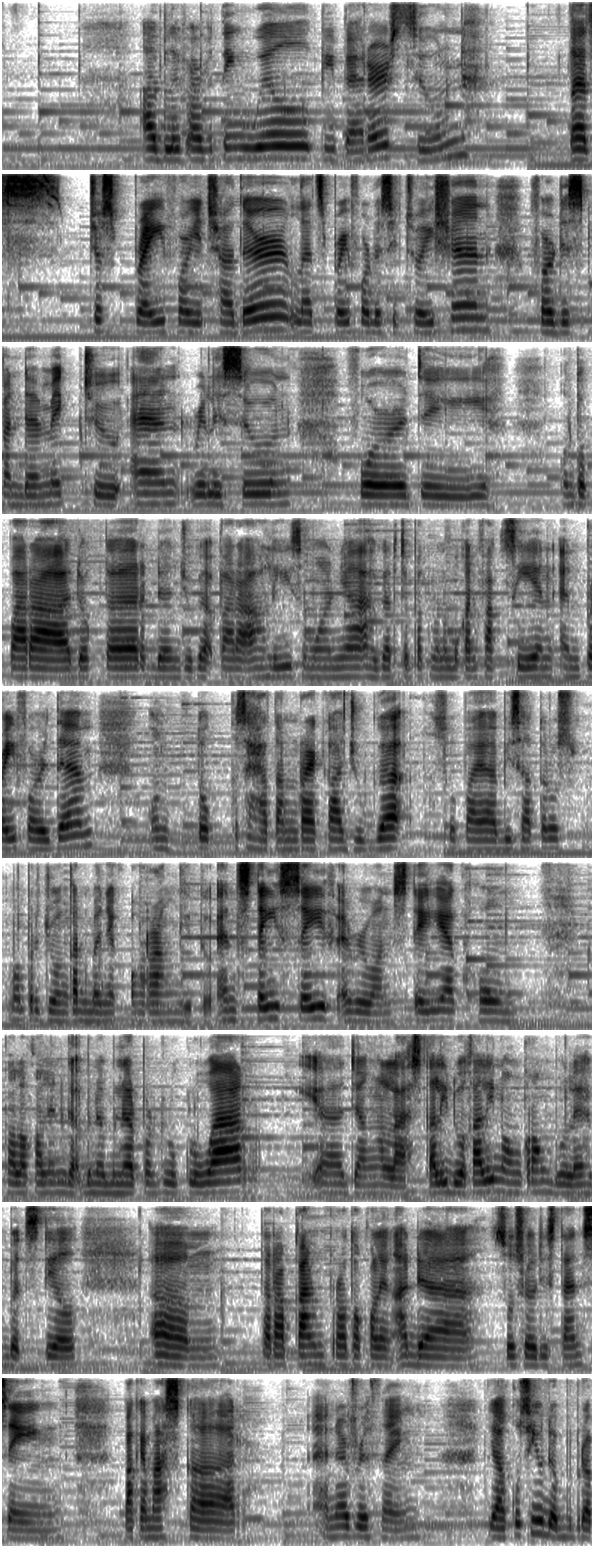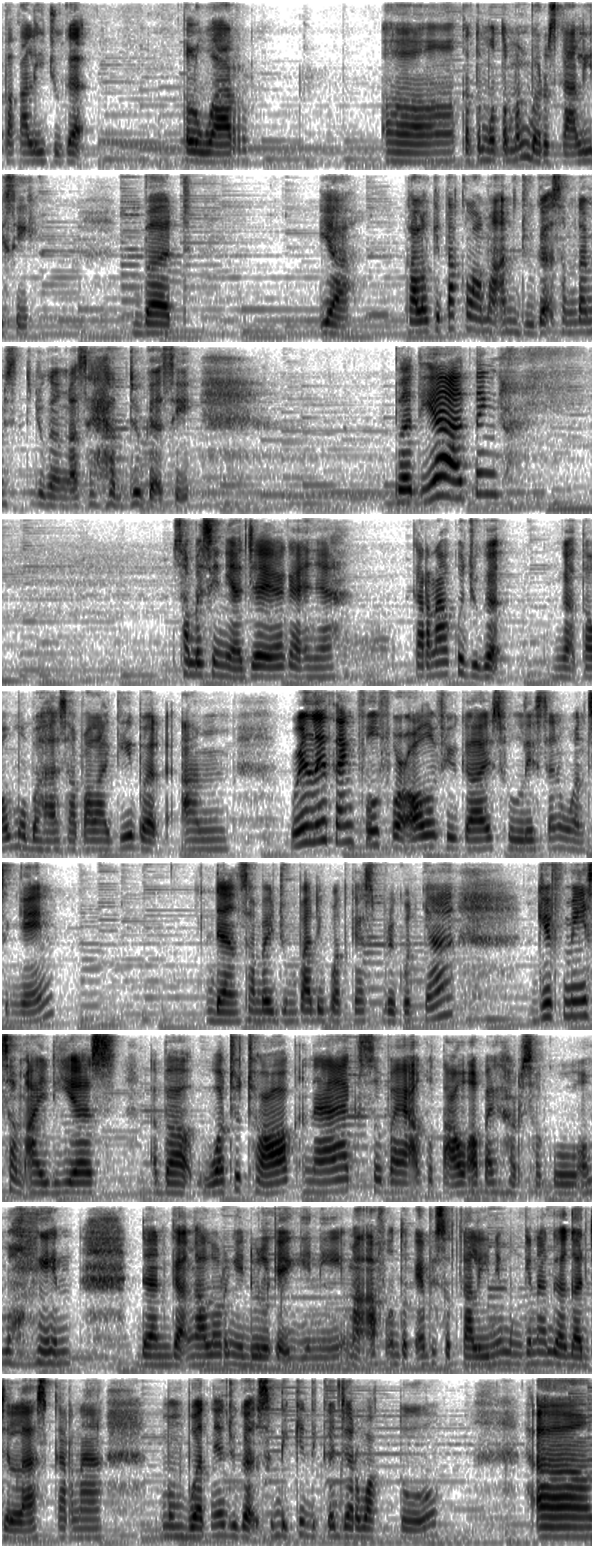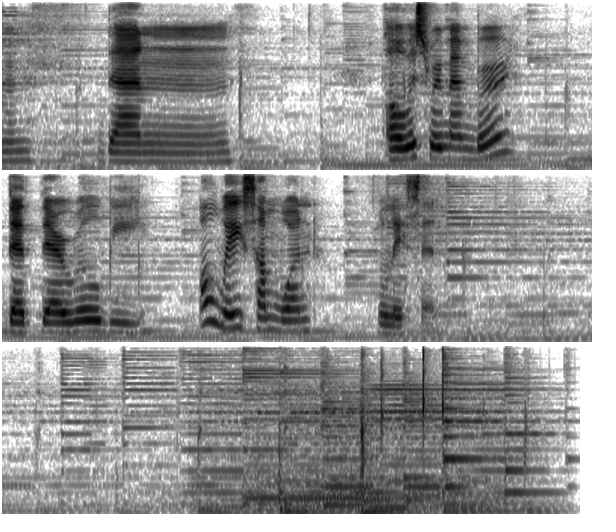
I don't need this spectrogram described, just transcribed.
I believe everything will be better soon. Let's just pray for each other. Let's pray for the situation, for this pandemic to end really soon, for the untuk para dokter dan juga para ahli semuanya agar cepat menemukan vaksin and pray for them untuk kesehatan mereka juga supaya bisa terus memperjuangkan banyak orang gitu. And stay safe everyone. Stay at home. Kalau kalian nggak benar-benar perlu keluar ya janganlah. Sekali dua kali nongkrong boleh but still um, terapkan protokol yang ada social distancing pakai masker and everything. Ya aku sih udah beberapa kali juga keluar uh, ketemu temen baru sekali sih. But ya kalau kita kelamaan juga sometimes itu juga nggak sehat juga sih. But yeah I think sampai sini aja ya kayaknya. Karena aku juga nggak tahu mau bahas apa lagi but I'm really thankful for all of you guys who listen once again. Dan sampai jumpa di podcast berikutnya. Give me some ideas about what to talk next supaya aku tahu apa yang harus aku omongin dan gak ngalor ngidul kayak gini. Maaf untuk episode kali ini mungkin agak gak jelas karena membuatnya juga sedikit dikejar waktu. Um, dan always remember that there will be always someone who listen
